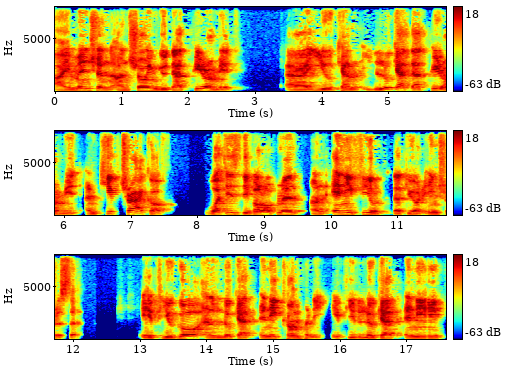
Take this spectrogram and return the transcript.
I mentioned on showing you that pyramid, uh, you can look at that pyramid and keep track of what is development on any field that you are interested. if you go and look at any company, if you look at any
